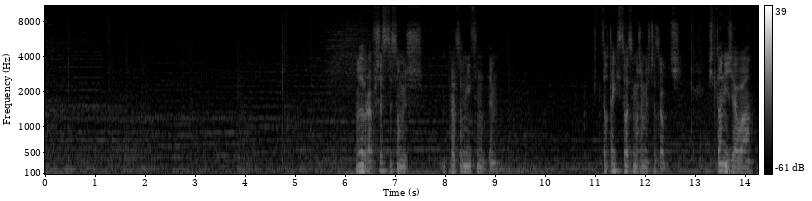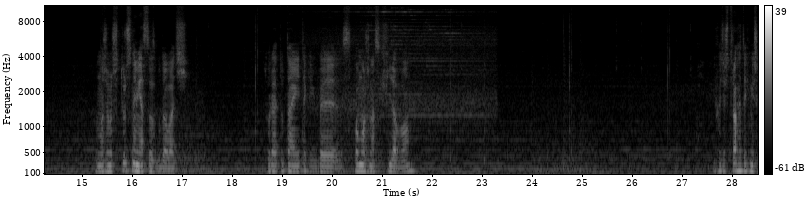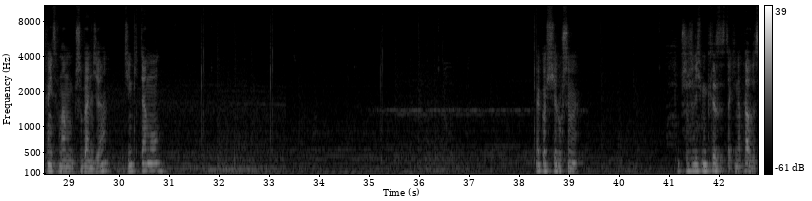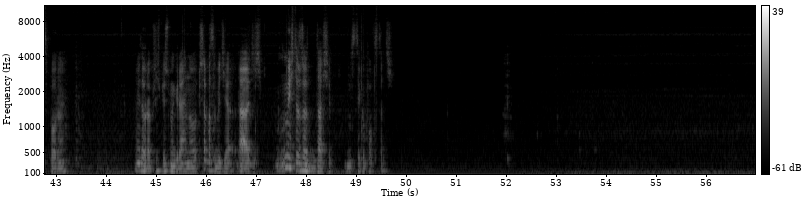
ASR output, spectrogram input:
No dobra, wszyscy są już pracownicy na tym. Co w takiej sytuacji możemy jeszcze zrobić? Jeśli to nie działa, to możemy sztuczne miasto zbudować, które tutaj tak jakby pomoże nas chwilowo. I chociaż trochę tych mieszkańców nam przybędzie, dzięki temu jakoś się ruszymy. Przeżyliśmy kryzys taki naprawdę spory. No i dobra, przyspieszmy grę. No trzeba sobie radzić. Myślę, że da się z tego powstać.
